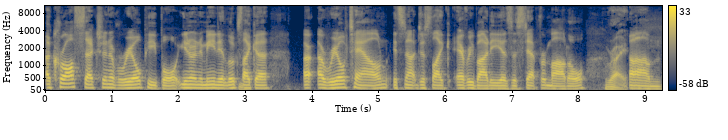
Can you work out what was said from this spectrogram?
a cross section of real people. You know what I mean? It looks like a, a a real town. It's not just like everybody is a Stepford model. Right. Um,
